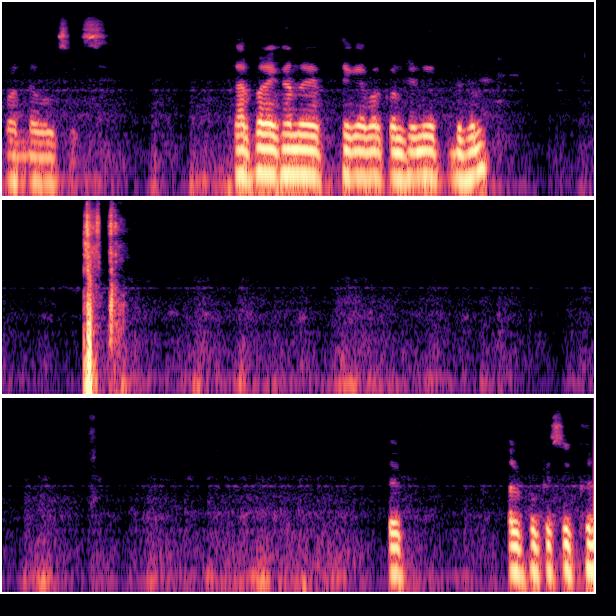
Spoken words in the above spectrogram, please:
four double six তারপর এখানে থেকে আবার কন্টিনিউ দেবেন। অল্প কিছুক্ষণ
